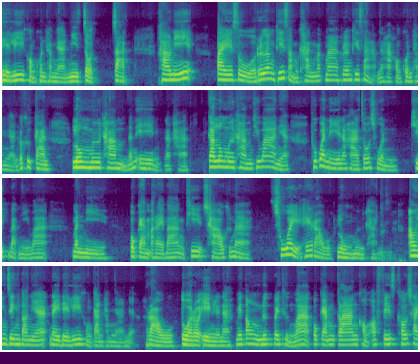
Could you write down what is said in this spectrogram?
daily ของคนทำงานมีจดจัด คราวนี้ไปสู่เรื่องที่สำคัญมากๆ เรื่องที่3นะคะของคนทำงานก็คือการลงมือทำนั่นเองนะคะ การลงมือทำที่ว่าเนี่ยทุกวันนี้นะคะ โจ้ชวนคิดแบบนี้ว่ามันมีโปรแกรมอะไรบ้างที่เช้าขึ้นมาช่วยให้เราลงมือทำ เอาจริง ๆ ตอนนี้ในเดลี่ของการทำงานเนี่ย เราตัวเราเองเลยนะ ไม่ต้องนึกไปถึงว่าโปรแกรมกลางของออฟฟิศเขาใช้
